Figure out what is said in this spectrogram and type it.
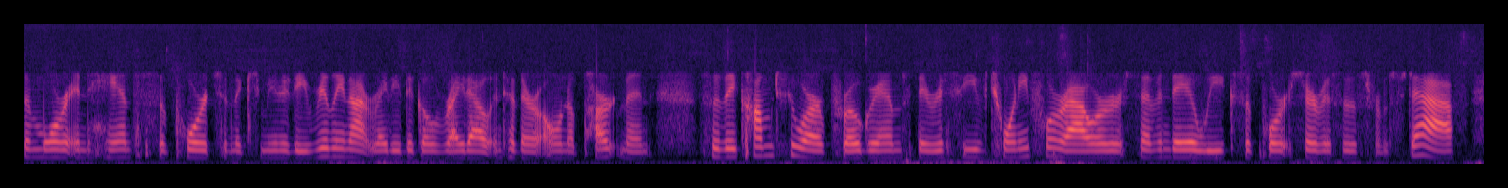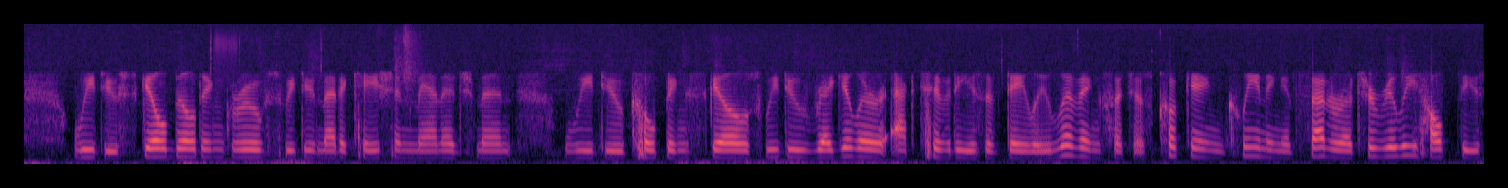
some more enhanced supports in the community, really not ready to go right out into their own apartment. So they come to our programs, they receive 24 hour, seven day a week support services from staff. We do skill building groups, we do medication management, we do coping skills, we do regular activities of daily living such as cooking, cleaning, etc. to really help these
